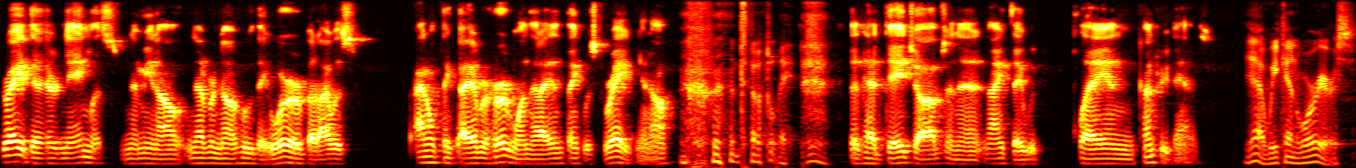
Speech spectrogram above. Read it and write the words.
Great. They're nameless. I mean, I'll never know who they were, but I was. I don't think I ever heard one that I didn't think was great. You know. totally. That had day jobs, and then at night they would play in country bands. Yeah, weekend warriors.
